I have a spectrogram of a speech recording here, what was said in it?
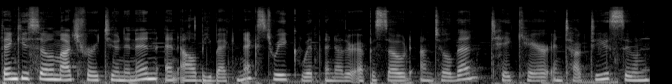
Thank you so much for tuning in, and I'll be back next week with another episode. Until then, take care and talk to you soon.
